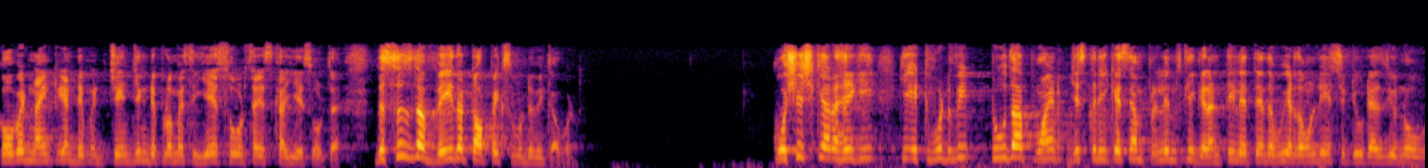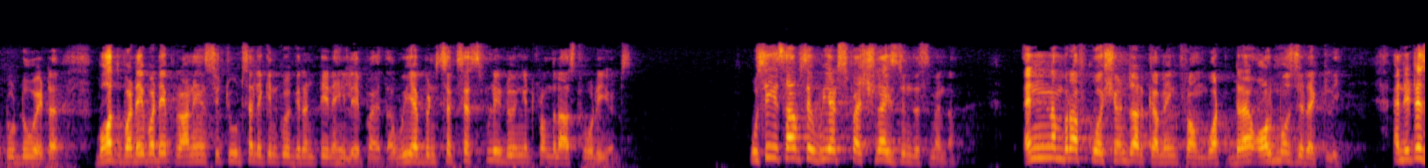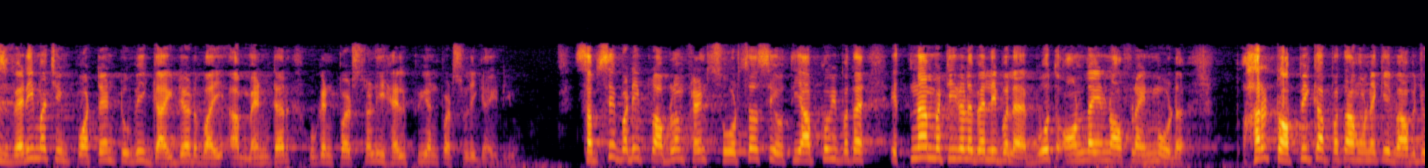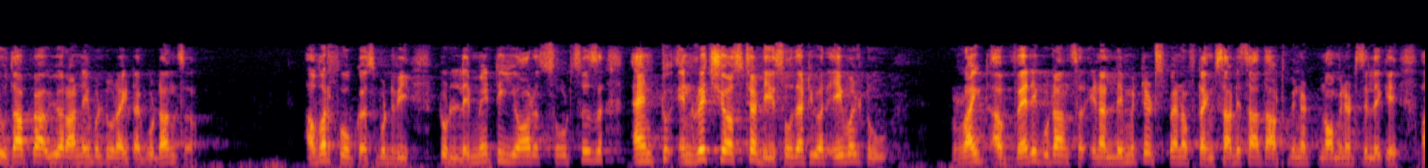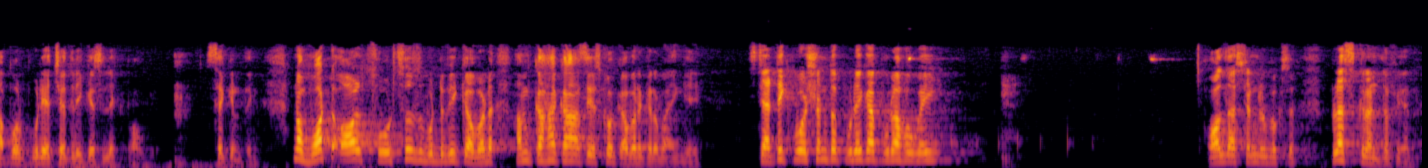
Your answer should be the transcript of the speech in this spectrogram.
covid 19 and changing diplomacy ये सोर्स है, इसका ये सोर्स है। This is the way the topics would be covered कोशिश क्या रहेगी कि it would be to the point जिस तरीके से हम प्रीलिम्स की गारंटी लेते हैं we are the only institute as you know to do it बहुत बड़े बड़े पुराने इंस्टीट्यूट है, लेकिन कोई गारंटी नहीं ले पाया था। We have been successfully doing it from the last four years उसी हिसाब से we are specialised in this manner an number of question are coming from what almost directly and it is very much important to be guided by a mentor who can personally help you and personally guide you. सबसे बड़ी problem friend sources से होती है। आपको भी पता है, इतना मटीरियल अवेलेबल है both online and offline mode her topic का पता होने के बावजूद आपका you are unable to write a good answer our focus would be to limit your sources and to enrich your study so that you are able to write a very good answer in a limited span of time साढ़े सात, आठ minute, नौ minute से लेके आप और पूरे अच्छे तरीके से लिख पाओगे। सेकेंड थिंग ना what all sources would be covered हम कहाँ कहाँ से इसको कवर करवाएँगे? स्टैटिक पोर्शन तो पूरे का पूरा हो गई। All the standard books plus current affair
